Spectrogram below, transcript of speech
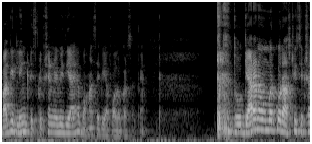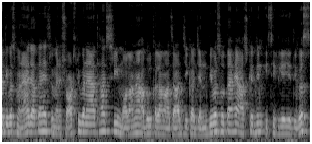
बाकी लिंक डिस्क्रिप्शन में भी दिया है, वहाँ से भी आप फॉलो कर सकते हैं। तो 11 नवंबर को राष्ट्रीय शिक्षा दिवस मनाया जाता है इसमें मैंने शॉर्ट्स भी बनाया था। श्री मौलाना अबुल कलाम आज़ाद जी का जन्म दिवस होता है आज के दिन, इसीलिए ये दिवस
